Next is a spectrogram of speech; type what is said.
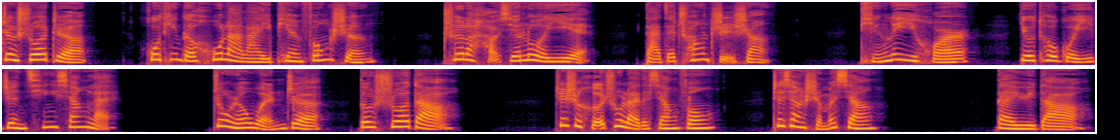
正说着，忽听得呼啦啦一片风声，吹了好些落叶，打在窗纸上，停了一会儿，又透过一阵清香来。众人闻着，都说道：“这是何处来的香风？这像什么香？”黛玉道：“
